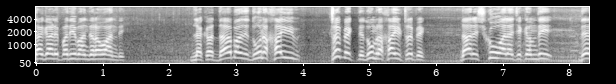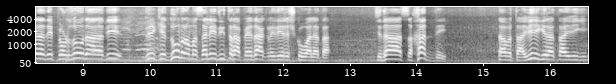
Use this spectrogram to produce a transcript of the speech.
دا ګاډي په دې باندې روان دي لکه دا باندې دونه خای ټریفیک ته دومره خای ټریفیک دا رشکو والا چې کم دی د دې پړزونه دی دې کې دومره مسلې دي تر پیدا کړې دې رشکو والا ته چې دا سخت دی دا به تاویږي را تاویږي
